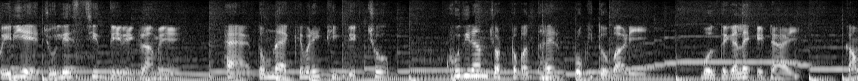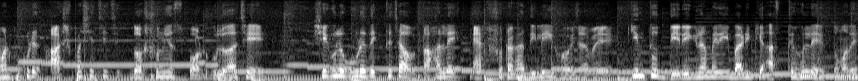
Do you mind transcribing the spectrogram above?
পেরিয়ে চলে এসেছি দেড়ে গ্রামে। হ্যাঁ তোমরা একেবারেই ঠিক দেখছ, ক্ষুদিরাম চট্টোপাধ্যায়ের প্রকৃত বাড়ি। বলতে গেলে এটাই। কামারপুকুরের আশপাশে যে দর্শনীয় স্পটগুলো আছে, সেগুলো ঘুরে দেখতে চাও, তাহলে একশো টাকা দিলেই হয়ে যাবে। কিন্তু দেড়ে গ্রামের এই বাড়িটি আসতে হলে তোমাদের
